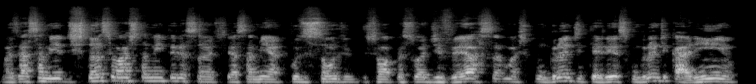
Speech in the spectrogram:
mas essa minha distância eu acho também interessante. Essa minha posição de ser uma pessoa diversa, mas com grande interesse, com grande carinho.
